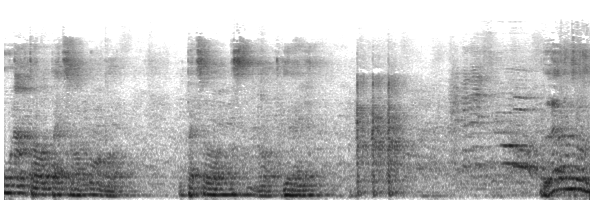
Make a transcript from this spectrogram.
un altro pezzo nuovo, un pezzo estivo direi. Levanto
